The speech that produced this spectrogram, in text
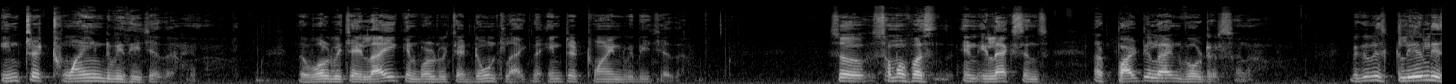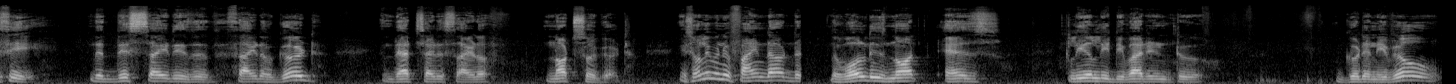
intertwined with each other. You know. The world which I like and world which I don't like, they're intertwined with each other. So some of us in elections are party line voters. You know. Because we clearly see that this side is the side of good and that side is the side of not so good. It's only when you find out that the world is not as clearly divided into good and evil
